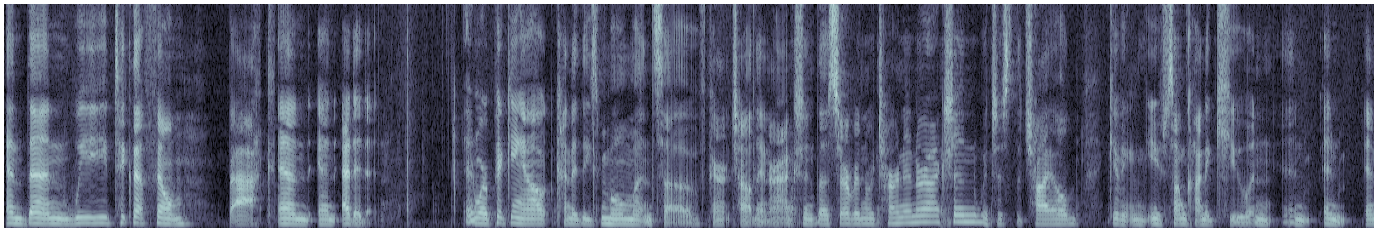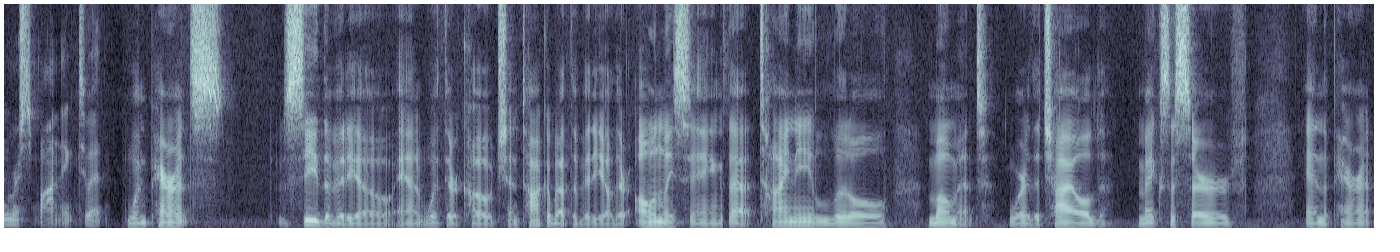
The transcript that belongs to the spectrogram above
And then we take that film back and, and edit it. And we're picking out kind of these moments of parent child interaction, the serve and return interaction, which is the child giving you some kind of cue and, and, and, and responding to it. When parents see the video and with their coach and talk about the video, they're only seeing that tiny little moment where the child makes a serve and the parent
